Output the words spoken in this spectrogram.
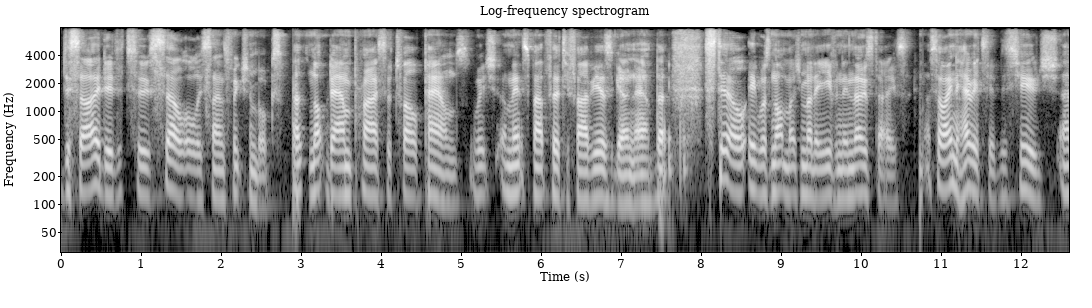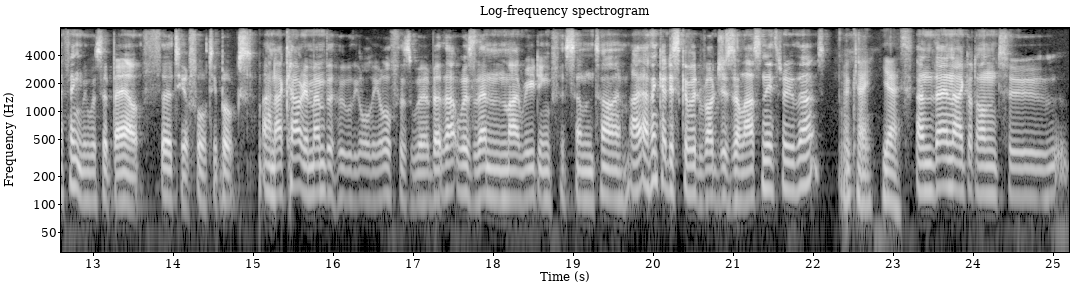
decided to sell all his science fiction books at knockdown price of £12, which, I mean, it's about 35 years ago now, but still, it was not much money even in those days. So I inherited this huge, I think there was about 30 or 40 books. And I can't remember who the, all the authors were, but that was then my reading for some time. I, I think I discovered Roger Zelazny through that. Okay, yes. And then I got on to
